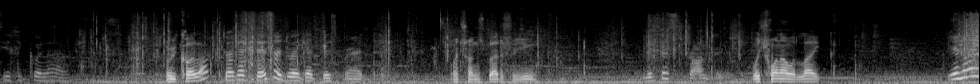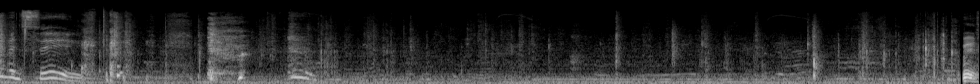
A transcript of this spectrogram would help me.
C'est Ricola. Ricola. Do I get this or do I get this bread? Which one's better for you? This is stronger. Which one I would like? You're not even sick. Wait.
